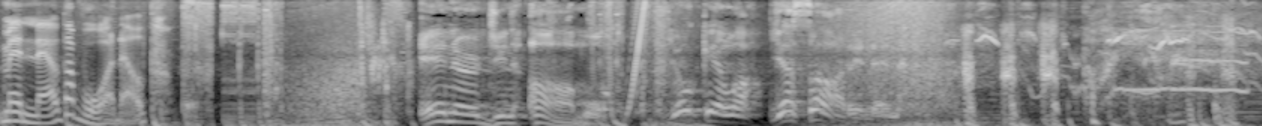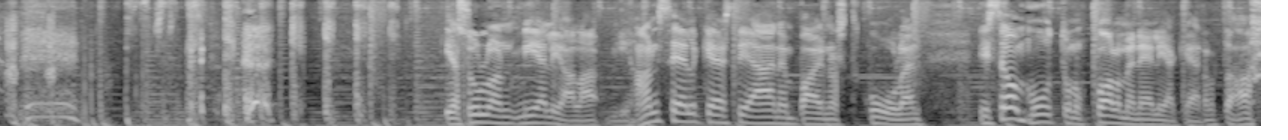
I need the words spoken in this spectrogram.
menneeltä vuodelta. Energin aamu. Jokela ja Saarinen. Ja sulla on mieliala ihan selkeästi äänenpainosta kuulen, niin se on muuttunut kolme neljä kertaa.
